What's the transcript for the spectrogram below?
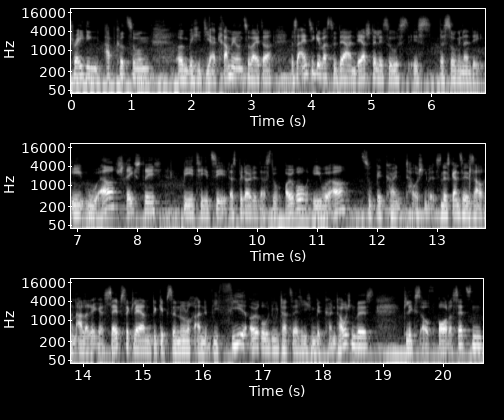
Trading-Abkürzungen, irgendwelche Diagramme und so weiter. Das Einzige, was du da an der Stelle suchst, ist das sogenannte EUR, Schrägstrich, BTC. Das bedeutet, dass du Euro, EUR, zu Bitcoin tauschen willst. Und das Ganze ist auch in aller Regel selbsterklärend. Du gibst dir nur noch an, wie viel Euro du tatsächlich in Bitcoin tauschen willst, klickst auf Order setzen.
